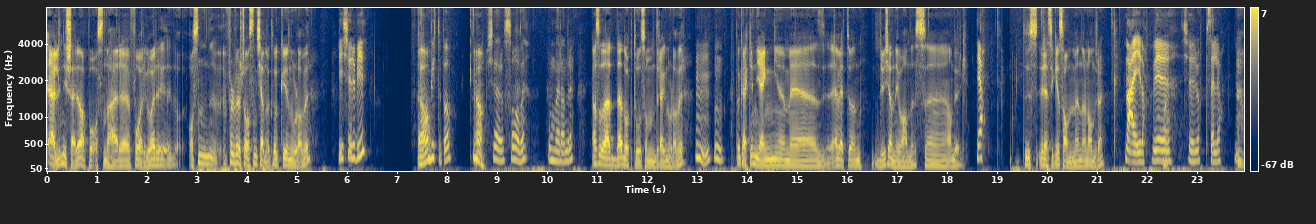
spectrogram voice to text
jeg er litt nysgjerrig da, på åssen det her eh, foregår. Hvordan, for det første, åssen kommer dere dere nordover? Vi kjører bil. Ja, Bytter på. ja. Kjører og sover om hverandre. altså det er, det er dere to som drar nordover? Mm. Dere er ikke en gjeng med Jeg vet jo, du kjenner Johannes, eh, Annbjørg? Ja. Du reiser ikke sammen med noen andre? Nei da, vi Nei. kjører opp selv, ja.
